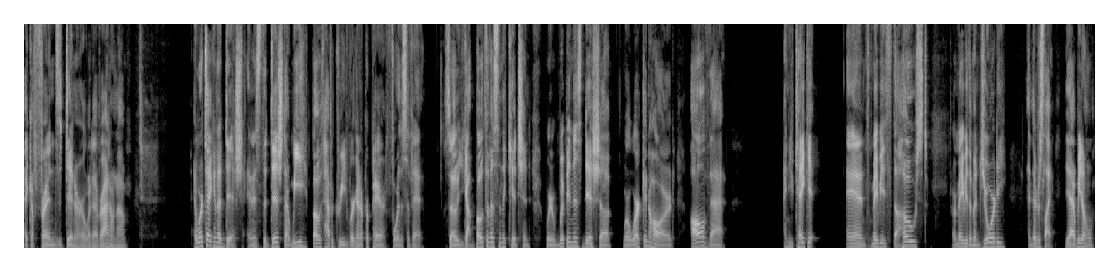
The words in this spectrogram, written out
like a friend's dinner or whatever. I don't know. And we're taking a dish, and it's the dish that we both have agreed we're going to prepare for this event. So you got both of us in the kitchen. We're whipping this dish up. We're working hard, all of that. And you take it, and maybe it's the host or maybe the majority, and they're just like, yeah, we don't.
